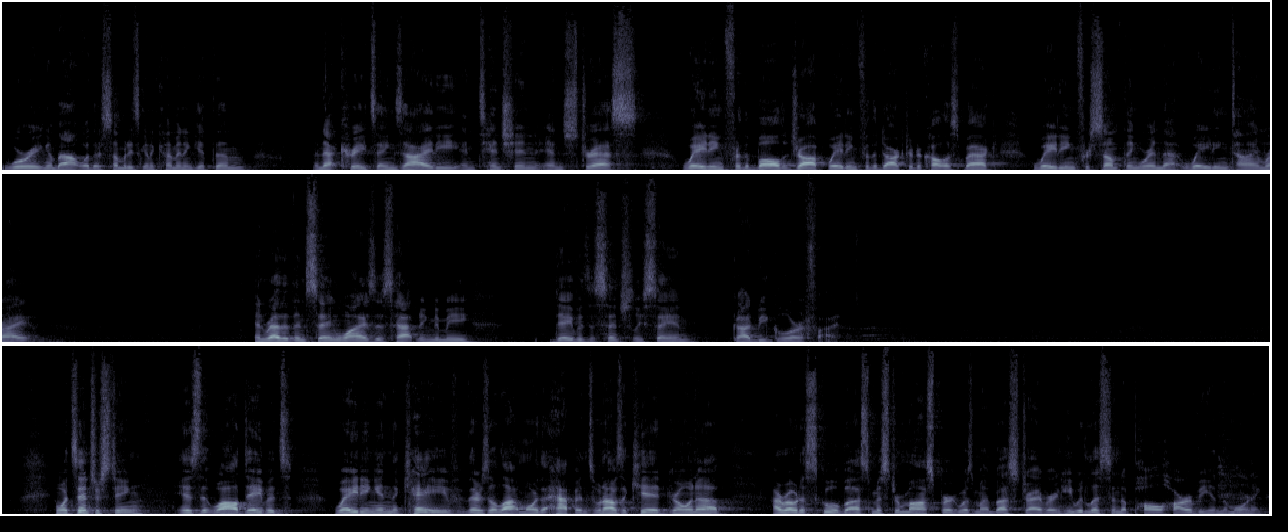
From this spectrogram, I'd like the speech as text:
worrying about whether somebody's going to come in and get them. And that creates anxiety and tension and stress, waiting for the ball to drop, waiting for the doctor to call us back, waiting for something. We're in that waiting time, right? And rather than saying, Why is this happening to me? David's essentially saying, God be glorified. And what's interesting is that while David's waiting in the cave, there's a lot more that happens. When I was a kid growing up, I rode a school bus. Mr. Mossberg was my bus driver, and he would listen to Paul Harvey in the morning.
